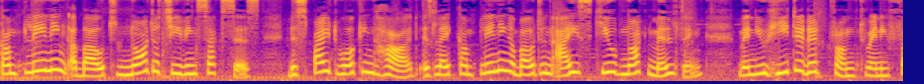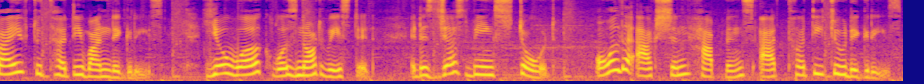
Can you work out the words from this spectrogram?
Complaining about not achieving success despite working hard is like complaining about an ice cube not melting when you heated it from 25 to 31 degrees. Your work was not wasted, it is just being stored. All the action happens at 32 degrees.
